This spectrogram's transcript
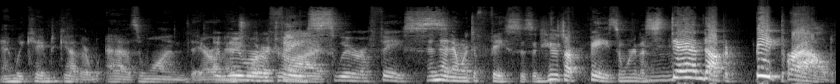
and we came together as one there on And we were a Drive. face. We were a face. And then I went to faces, and here's our face, and we're gonna Mm-hmm. stand up and be proud.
